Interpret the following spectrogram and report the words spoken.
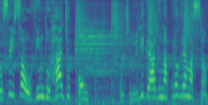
Você está ouvindo Rádio Ponto. Continue ligado na programação.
